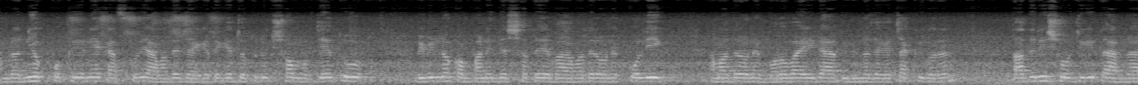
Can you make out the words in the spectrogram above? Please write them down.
আমরা নিয়োগ প্রক্রিয়া নিয়ে কাজ করি, আমাদের জায়গা থেকে যতটুকু সম্ভব। যেহেতু বিভিন্ন কোম্পানিদের সাথে বা আমাদের অনেক কলিগ আমাদের অনেক বড় ভাইরা বিভিন্ন জায়গায় চাকরি করেন, তাদেরই সহযোগিতা আমরা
